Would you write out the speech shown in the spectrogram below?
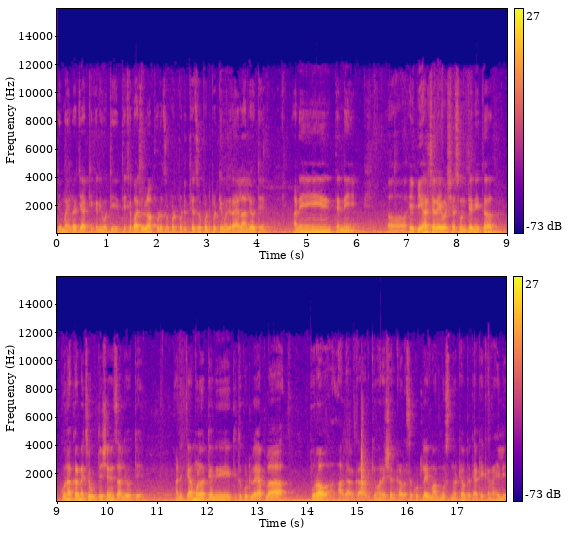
जी महिला ज्या ठिकाणी होती त्याच्या बाजूला पुढं झोपडपट्टी त्या झोपडपट्टीमध्ये राहायला आले होते. आणि त्यांनी हे बिहारचे रहिवासी असून त्यांनी इथं गुन्हा करण्याच्या उद्देशानेच आले होते. आणि त्यामुळं त्यांनी तिथं कुठलाही आपला पुरावा आधार कार्ड किंवा रेशन कार्ड असं कुठलाही मागमूस न ठेवता त्या ठिकाणी राहिले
